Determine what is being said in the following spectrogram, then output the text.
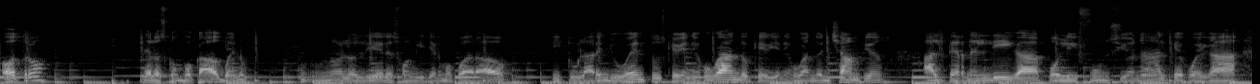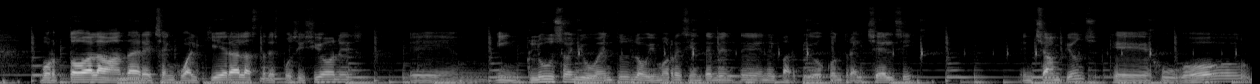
Otro de los convocados, bueno, uno de los líderes, Juan Guillermo Cuadrado, titular en Juventus, que viene jugando, que viene jugando en Champions, alterna en liga, polifuncional, que juega por toda la banda derecha en cualquiera de las tres posiciones. Eh, incluso en Juventus lo vimos recientemente en el partido contra el Chelsea en Champions, que jugó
